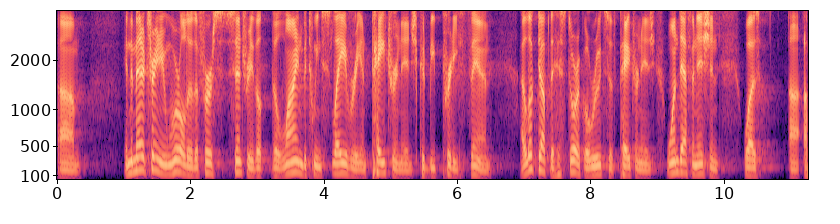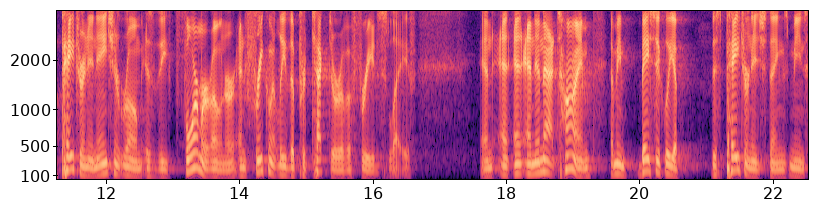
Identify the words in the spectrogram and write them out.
Um, in the Mediterranean world of the first century, the, the line between slavery and patronage could be pretty thin. I looked up the historical roots of patronage. One definition was uh, a patron in ancient Rome is the former owner and frequently the protector of a freed slave. And, and, and in that time, I mean, basically, a, this patronage thing means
